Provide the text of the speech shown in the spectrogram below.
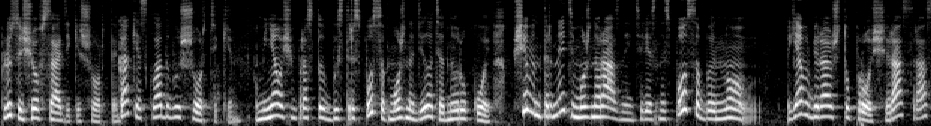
плюс еще в садике шорты. Как я складываю шортики? У меня очень простой, быстрый способ, можно делать одной рукой. Вообще в интернете можно разные интересные способы, но я выбираю, что проще. Раз, раз,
